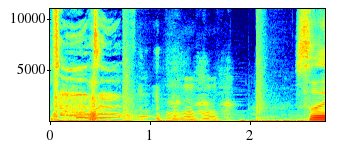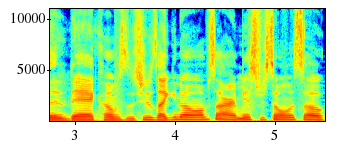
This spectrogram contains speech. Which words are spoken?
So then the dad comes and she was like, you know, I'm sorry, Mr. So and so.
